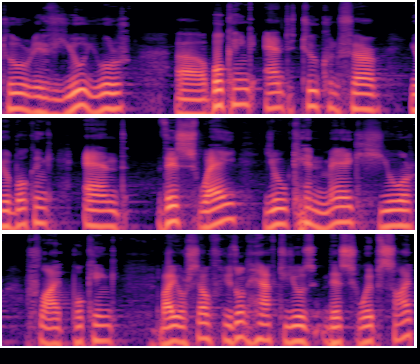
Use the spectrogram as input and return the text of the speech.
to review your uh, booking and to confirm your booking and this way you can make your flight booking by yourself. You don't have to use this website.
